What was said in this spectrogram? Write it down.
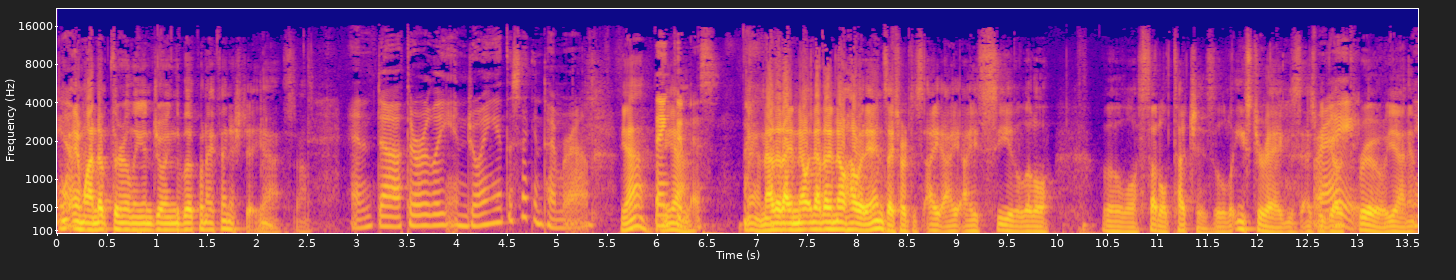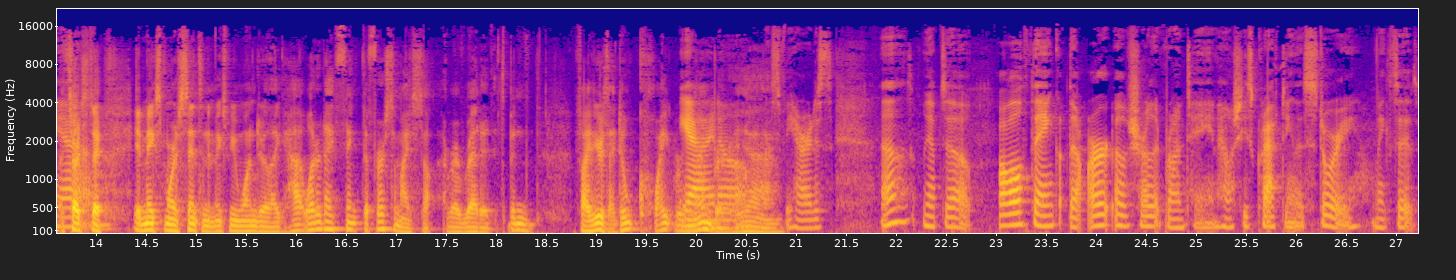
yeah. And wound up thoroughly enjoying the book when I finished it. Yeah. So and uh, thoroughly enjoying it the second time around. yeah. Thank yeah. goodness. Yeah. Now that I know now that I know how it ends, I start to I I, I see the little little subtle touches, the little Easter eggs as we go through. Yeah, and it Yeah. starts to it makes more sense, and it makes me wonder like how what did I think the first time I saw I read it? It's been five years. I don't quite remember. Yeah, I know. Yeah. Must be hard. It's, well, we have to all thank the art of Charlotte Bronte and how she's crafting this story. Makes it.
